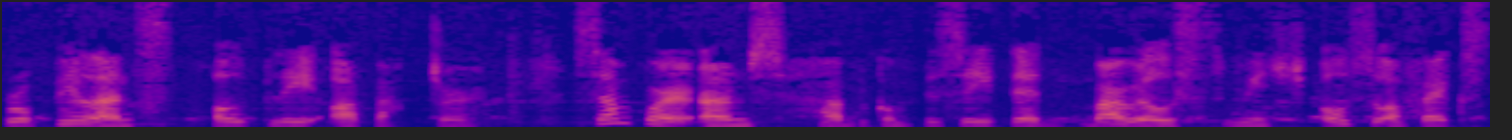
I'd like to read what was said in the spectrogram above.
propellants all play a factor. Some firearms have compensated barrels, which also affects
